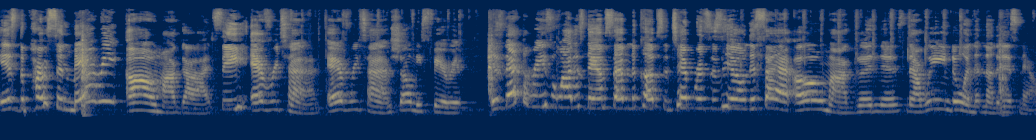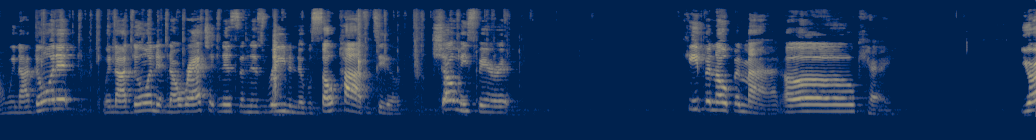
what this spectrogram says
Is the person married? Oh my God. See, every time, every time. Show me, spirit. Is that the reason why this damn Seven of Cups and Temperance is here on this side? Oh my goodness. Now, we ain't doing none of this now. We're not doing it. We're not doing it. No ratchetness in this reading. It was so positive. Show me, spirit. Keep an open mind. Okay. Your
